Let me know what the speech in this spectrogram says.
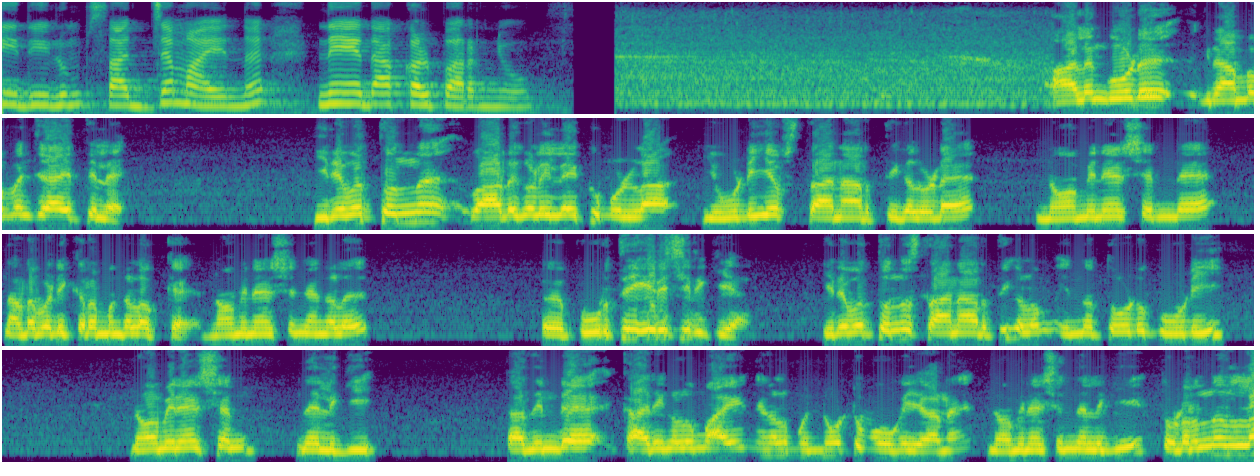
രീതിയിലും സജ്ജമായെന്ന് നേതാക്കൾ പറഞ്ഞു. ആലങ്കോട് ഗ്രാമപഞ്ചായത്തിലെ ഇരുപത്തൊന്ന് വാർഡുകളിലേക്കുമുള്ള യു ഡി എഫ് സ്ഥാനാർത്ഥികളുടെ നോമിനേഷന്റെ നടപടിക്രമങ്ങളൊക്കെ നോമിനേഷൻ ഞങ്ങൾ പൂർത്തീകരിച്ചിരിക്കുകയാണ്. ഇരുപത്തൊന്ന് സ്ഥാനാർത്ഥികളും ഇന്നത്തോടു കൂടി നോമിനേഷൻ നൽകി. അതിന്റെ കാര്യങ്ങളുമായി ഞങ്ങൾ മുന്നോട്ട് പോവുകയാണ്. നോമിനേഷൻ നൽകി. തുടർന്നുള്ള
